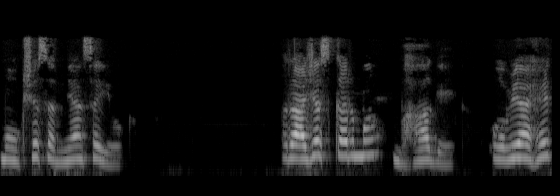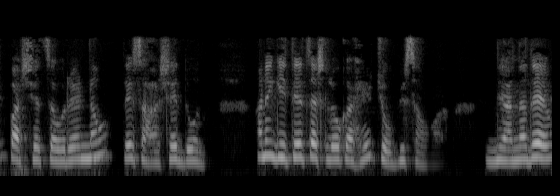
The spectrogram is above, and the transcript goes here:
मोक्ष संन्यास योग. राजस्कर्म भाग एक. ओवी आहेत पाचशे चौऱ्याण्णव ते सहाशे दोन. आणि गीतेचा श्लोक आहे चोवीसावा. ज्ञानदेव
